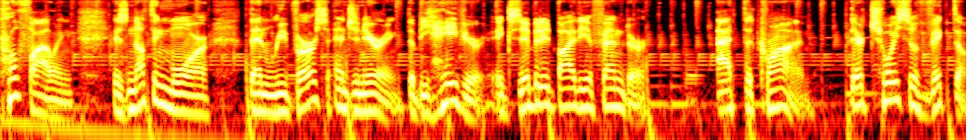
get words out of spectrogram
Profiling is nothing more than reverse engineering the behavior exhibited by the offender at the crime, their choice of victim,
